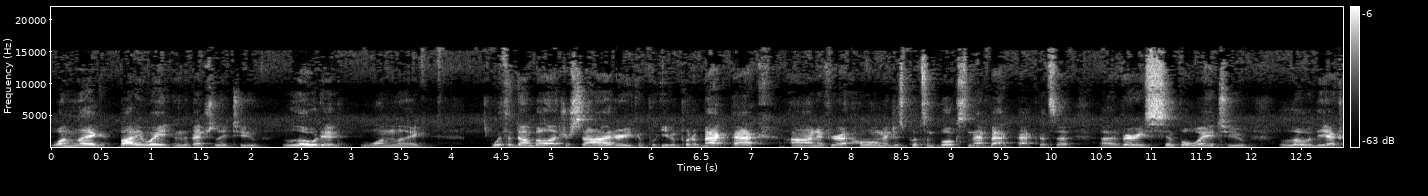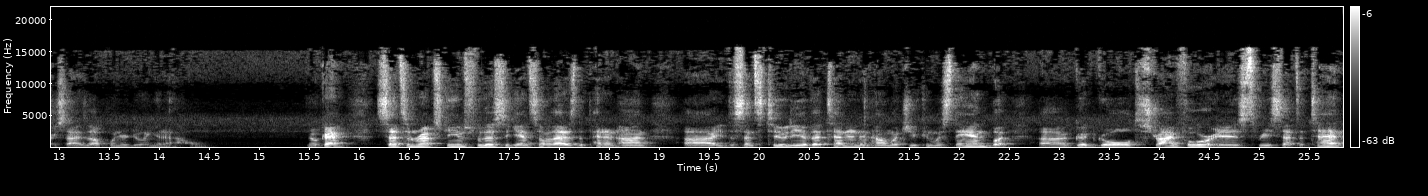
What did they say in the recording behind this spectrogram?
one leg body weight and eventually to loaded one leg with a dumbbell at your side, or you can put, even put a backpack on if you're at home and just put some books in that backpack. That's a, a very simple way to load the exercise up when you're doing it at home. Okay, sets and rep schemes for this. Again, some of that is dependent on uh, the sensitivity of that tendon and how much you can withstand, but uh, a good goal to strive for is three sets of 10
